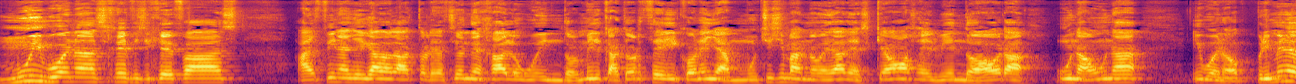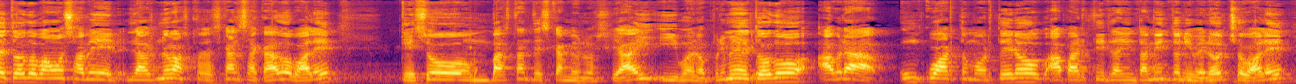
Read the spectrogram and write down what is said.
Muy buenas jefes y jefas, al fin ha llegado la actualización de Halloween 2014 y con ella muchísimas novedades que vamos a ir viendo ahora una a una. Y bueno, primero de todo vamos a ver las nuevas cosas que han sacado, ¿vale? Que son bastantes cambios los que hay. Y bueno, primero de todo habrá un cuarto mortero a partir de ayuntamiento nivel 8, ¿vale?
